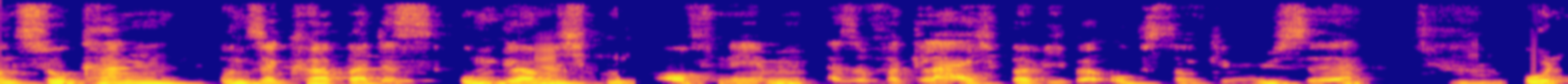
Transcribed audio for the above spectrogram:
Und so kann unser Körper das unglaublich ja. gut aufnehmen, also vergleichbar wie bei Obst und Gemüse. Mhm. Und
